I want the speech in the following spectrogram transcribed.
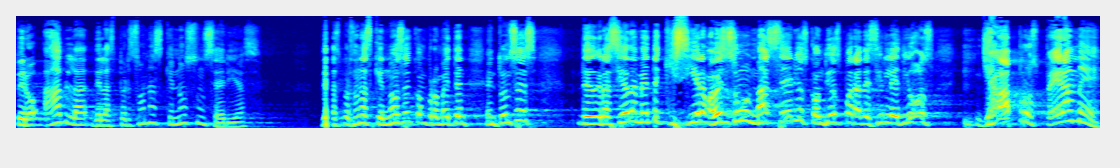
pero habla de las personas que no son serias, de las personas que no se comprometen. Entonces, desgraciadamente quisiera, a veces somos más serios con Dios para decirle, Dios, ya prospérame,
